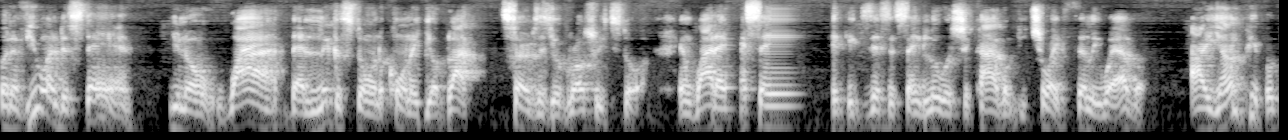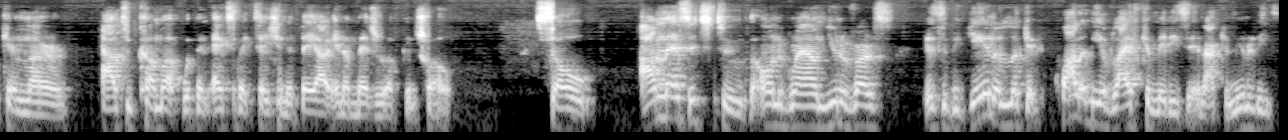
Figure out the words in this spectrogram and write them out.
But if you understand, you know, why that liquor store on the corner of your block serves as your grocery store and why that same exists in St. Louis, Chicago, Detroit, Philly, wherever, our young people can learn how to come up with an expectation that they are in a measure of control. So, our message to the on the ground universe is to begin to look at quality of life committees in our communities,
